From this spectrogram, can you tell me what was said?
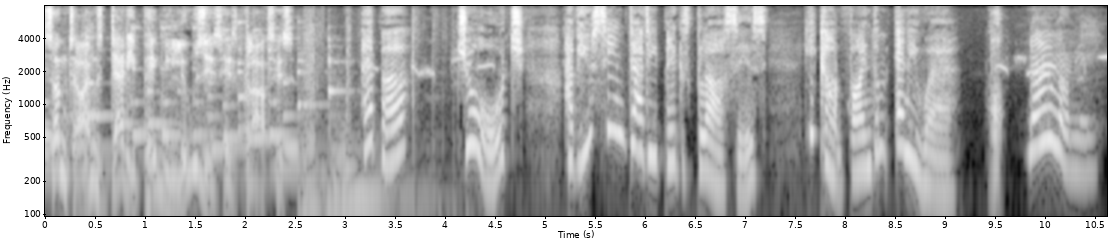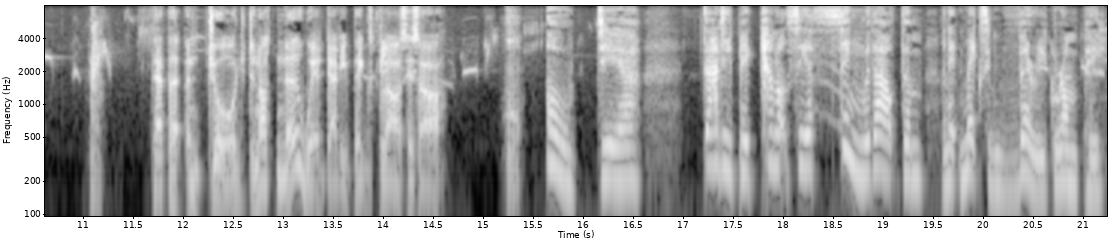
Sometimes Daddy Pig loses his glasses. Peppa, George, have you seen Daddy Pig's glasses? He can't find them anywhere. No, Mummy. Peppa and George do not know where Daddy Pig's glasses are. Oh dear. Daddy Pig cannot see a thing without them, and it makes him very grumpy.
